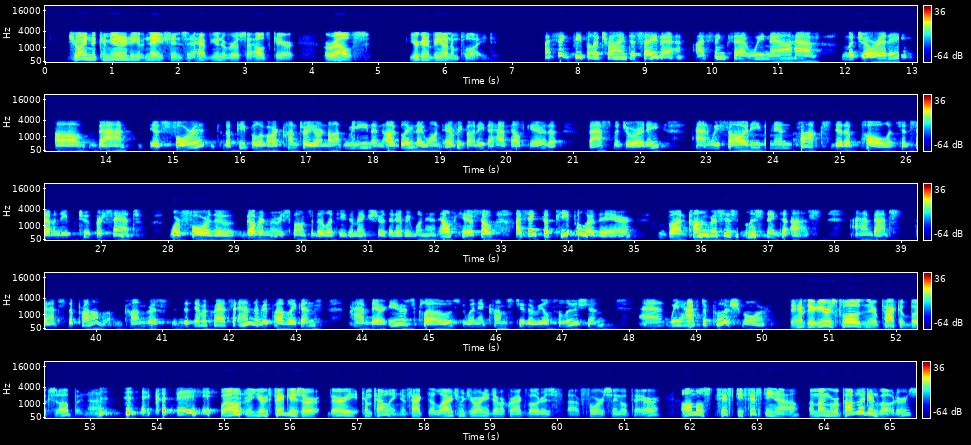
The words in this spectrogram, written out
join the community of nations that have universal health care, or else you're going to be unemployed? I think people are trying to say that. I think that we now have majority uh, that is for it. The people of our country are not mean and ugly. They want everybody to have health care, the vast majority. And we saw it even in Fox did a poll. It said 72% were for the government responsibility to make sure that everyone had health care. So I think the people are there, but Congress isn't listening to us. And that's that's the problem. Congress, the Democrats and the Republicans have their ears closed when it comes to the real solution, and we have to push more. They have their ears closed and their pocketbooks open, huh? could be. well, your figures are very compelling. In fact, the large majority of Democratic voters are for single payer. Almost 50 50 now among Republican voters.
